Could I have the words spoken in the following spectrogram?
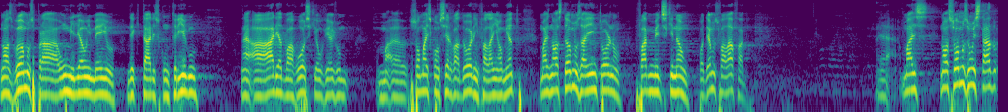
nós vamos para um milhão e meio de hectares com trigo. Né? A área do arroz que eu vejo, sou mais conservador em falar em aumento, mas nós estamos aí em torno. Fábio me disse que não. Podemos falar, Fábio? É, mas nós somos um estado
